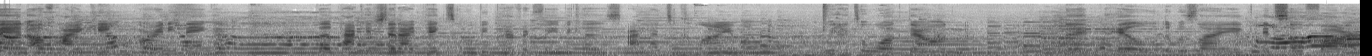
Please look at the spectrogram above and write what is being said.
Fan of hiking or anything, the package that I picked would be perfect for you because I had to climb. We had to walk down the hill. It was like, it's so far.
